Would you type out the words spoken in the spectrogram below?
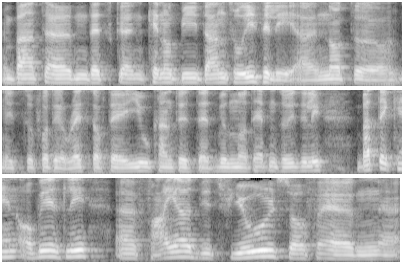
but um, that can, cannot be done so easily. Uh, not uh, it's for the rest of the EU countries that will not happen so easily. But they can obviously uh, fire these fuels of um, uh,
